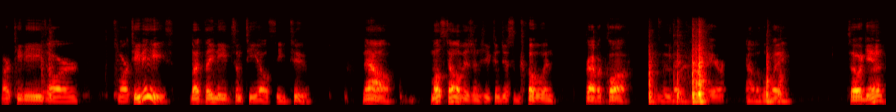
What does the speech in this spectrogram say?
Smart TVs are smart TVs, but they need some TLC too. Now, most televisions you can just go and grab a cloth and move that air out of the way. So again,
